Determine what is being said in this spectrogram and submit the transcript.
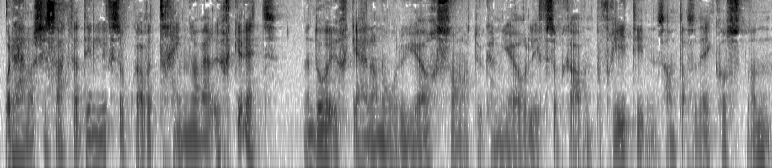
Og det er heller ikke sagt at din livsoppgave trenger å være yrket ditt. Men da er yrket heller noe du gjør sånn at du kan gjøre livsoppgaven på fritiden. Sant? Altså Det er kostnaden.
